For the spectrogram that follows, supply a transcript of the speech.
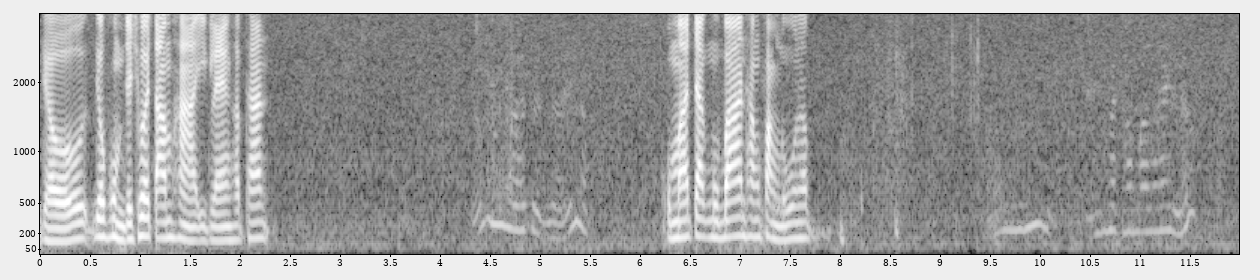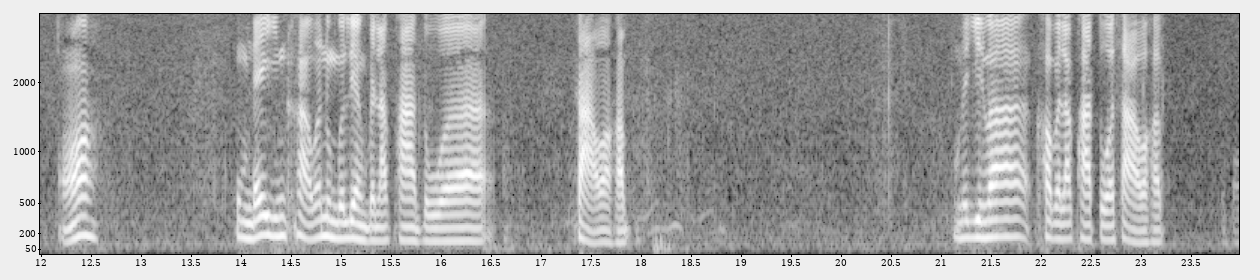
เดี๋ยวเดี๋ยวผมจะช่วยตามหาอีกแรงครับท่าน แล้วมึงมาจากไหนล่ะผมมาจากหมู่บ้านทางฝั่งนู้นครับตอนนี้มึงมาทำอะไรเหรอ อ๋อ ผมได้ยินข่าวว่าหนุ่มกะเหรี่ยงไปลักพาตัวสาวอะครับ ผมได้ยินว่าเข้าไปลักพาตัวสาวอะครับ กระเป๋า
